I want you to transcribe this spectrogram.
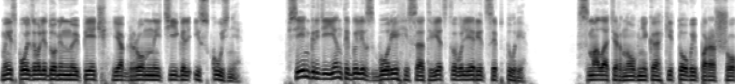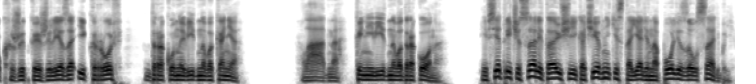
Мы использовали доменную печь и огромный тигль из кузни. Все ингредиенты были в сборе и соответствовали рецептуре смола терновника, китовый порошок, жидкое железо и кровь драконовидного коня. Ладно, коневидного дракона. И все три часа летающие кочевники стояли на поле за усадьбой.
